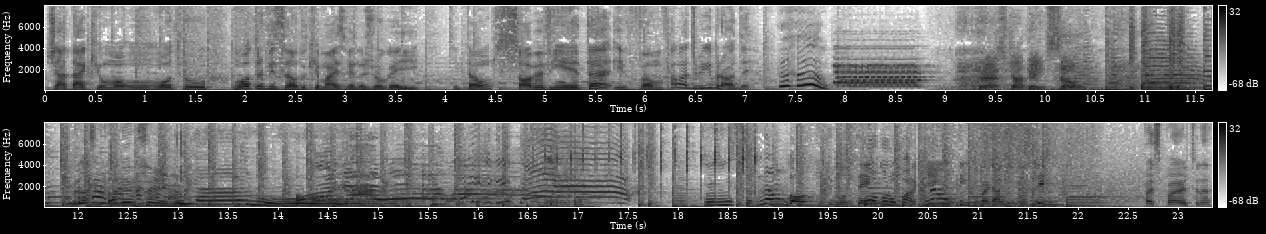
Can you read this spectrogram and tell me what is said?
Já dá aqui uma, um outro, uma outra visão do que mais vê no jogo aí. Então sobe a vinheta e vamos falar de Big Brother. Preste atenção. O Brasil tá vendo isso aí, viu? Não gosto de você. Fogo no parquinho. Não sinto verdade de você. Faz parte, né?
